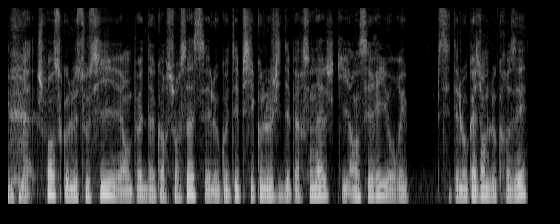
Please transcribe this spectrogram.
euh. Bah, je pense que le souci, et on peut être d'accord sur ça, c'est le côté psychologie des personnages qui, en série, aurait, c'était l'occasion de le creuser.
